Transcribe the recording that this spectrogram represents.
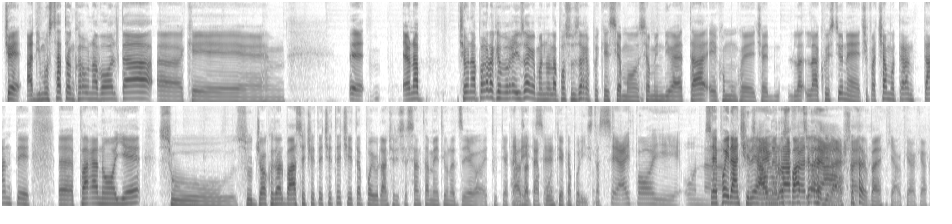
cioè, ha dimostrato ancora una volta eh, che eh, è una. C'è una parola che vorrei usare, ma non la posso usare perché siamo, siamo in diretta. E comunque, cioè, la, la questione è: ci facciamo tran- tante eh, paranoie su- sul gioco dal basso, eccetera, eccetera, eccetera. Poi un lancio di 60 metri 1-0 e tutti a casa, beh, tre se- punti e capolista. Se hai poi un... Se poi lanci le un nello Rafael spazio è Leao, diverso. eh. Eh, Beh, chiaro, chiaro, chiaro.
